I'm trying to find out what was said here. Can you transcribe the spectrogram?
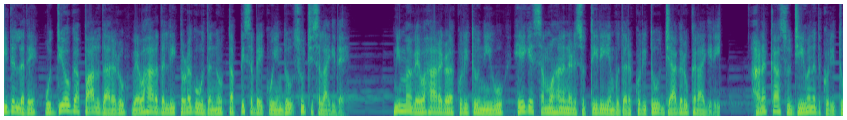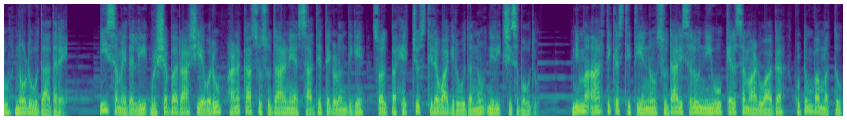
ಇದಲ್ಲದೆ, ಉದ್ಯೋಗ ಪಾಲುದಾರರು ವ್ಯವಹಾರದಲ್ಲಿ ತೊಡಗುವುದನ್ನು ತಪ್ಪಿಸಬೇಕು ಎಂದು ಸೂಚಿಸಲಾಗಿದೆ. ನಿಮ್ಮ ವ್ಯವಹಾರಗಳ ಕುರಿತು ನೀವು ಹೇಗೆ ಸಂವಹನ ನಡೆಸುತ್ತೀರಿ ಎಂಬುದರ ಕುರಿತು ಜಾಗರೂಕರಾಗಿರಿ. ಹಣಕಾಸು ಜೀವನದ ಕುರಿತು ನೋಡುವುದಾದರೆ ಈ ಸಮಯದಲ್ಲಿ ವೃಷಭ ರಾಶಿಯವರು ಹಣಕಾಸು ಸುಧಾರಣೆಯ ಸಾಧ್ಯತೆಗಳೊಂದಿಗೆ ಸ್ವಲ್ಪ ಹೆಚ್ಚು ಸ್ಥಿರವಾಗಿರುವುದನ್ನು ನಿರೀಕ್ಷಿಸಬಹುದು. ನಿಮ್ಮ ಆರ್ಥಿಕ ಸ್ಥಿತಿಯನ್ನು ಸುಧಾರಿಸಲು ನೀವು ಕೆಲಸ ಮಾಡುವಾಗ ಕುಟುಂಬ ಮತ್ತು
